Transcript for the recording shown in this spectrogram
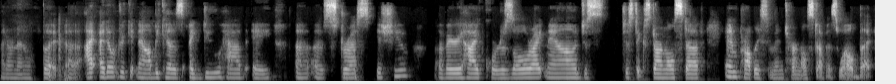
I don't know, but uh, I, I, don't drink it now because I do have a, a, a stress issue, a very high cortisol right now, just just external stuff and probably some internal stuff as well. But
